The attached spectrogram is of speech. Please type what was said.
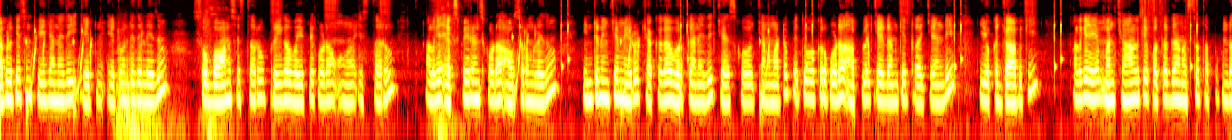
అప్లికేషన్ ఫీజు అనేది ఎటువంటిది లేదు. సో బోనస్ ఇస్తారు. ఫ్రీగా వైఫై కూడా ఇస్తారు. అలాగే ఎక్స్పీరియన్స్ కూడా అవసరం లేదు. ఇంటి నుంచే మీరు చక్కగా వర్క్ అనేది చేసుకోవచ్చు అనమాట ప్రతి ఒక్కరు కూడా అప్లై చేయడానికి ట్రై చేయండి ఈ యొక్క జాబ్కి. అలాగే మన ఛానల్కి కొత్తగా వస్తే తప్పకుండా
